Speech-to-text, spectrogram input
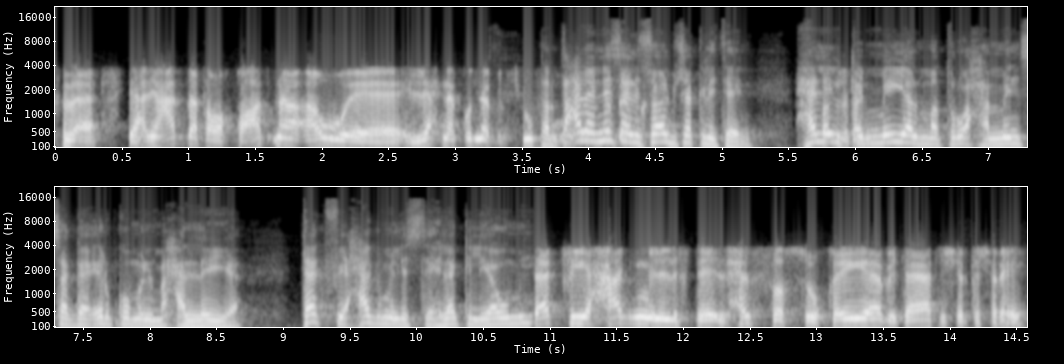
يعني عدى توقعاتنا أو آه، اللي إحنا كنا بنشوفه. طب تعالى نسأل السؤال بشكل تاني. هل. الكمية المطروحة من سجائركم المحلية تكفي حجم الاستهلاك اليومي تكفي حجم الحصة السوقية بتاعة الشركة الشرقية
